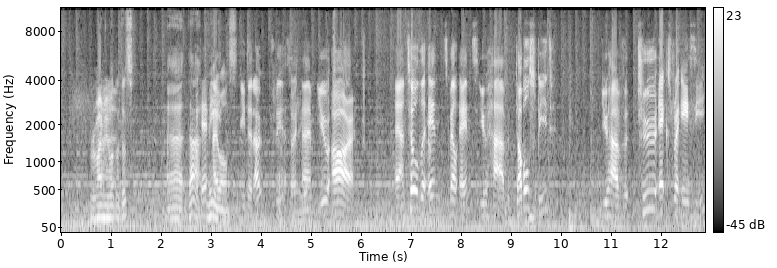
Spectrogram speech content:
Remind me what that does. Uh, that Okay, I will means read it out for you. Sorry. You Um, you are uh, until the end spell ends. You have double speed. You have two extra AC,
